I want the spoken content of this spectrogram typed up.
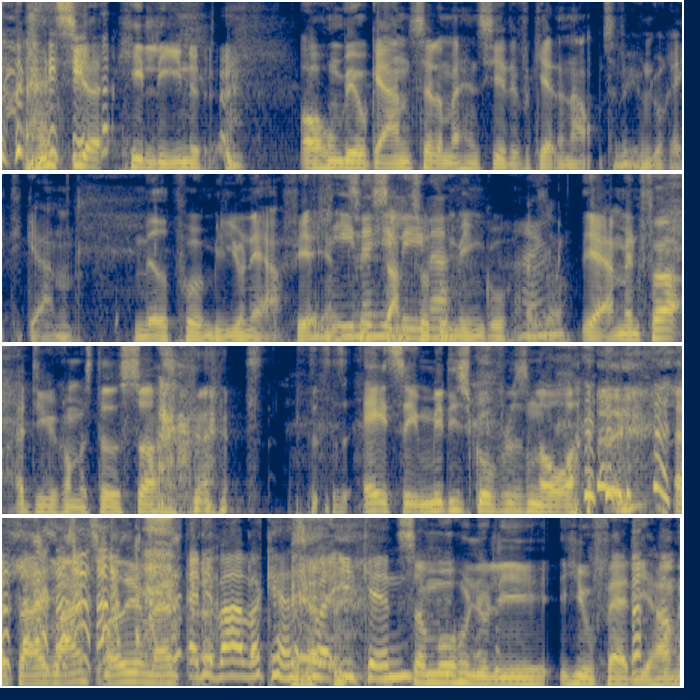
Han siger Helene. Og hun vil jo gerne, selvom han siger det forkerte navn, så vil hun jo rigtig gerne med på millionærferien Helene, til Santo Helena. Domingo. Altså. Ja, men før at de kan komme afsted, så AC midt i skuffelsen over, at der ikke var en tredje mand, Er det bare var Kasper igen? så må hun jo lige hive fat i ham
